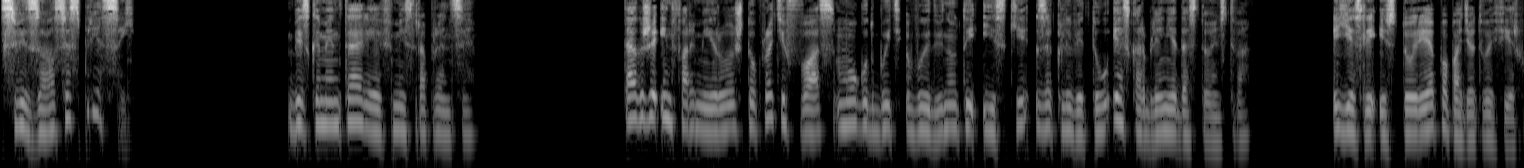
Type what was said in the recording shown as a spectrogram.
связался с прессой?» Без комментариев, мисс Рапренци. Также информирую, что против вас могут быть выдвинуты иски за клевету и оскорбление достоинства, если история попадет в эфир.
